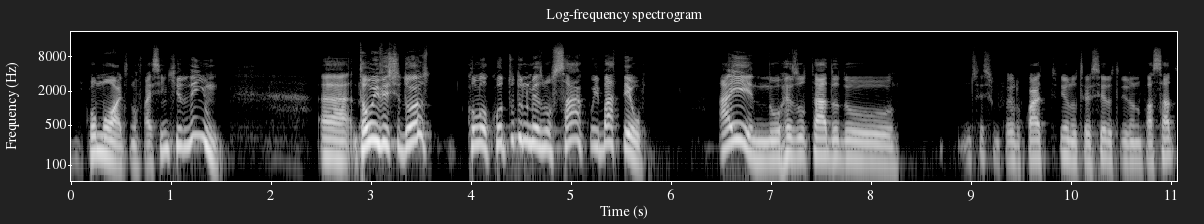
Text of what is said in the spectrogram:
de commodities, não faz sentido nenhum. Ah, então o investidor colocou tudo no mesmo saco e bateu. Aí, no resultado do. Não sei se foi no quarto trio, no terceiro trio no ano passado,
